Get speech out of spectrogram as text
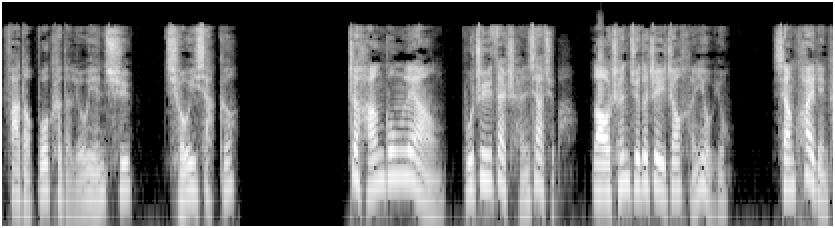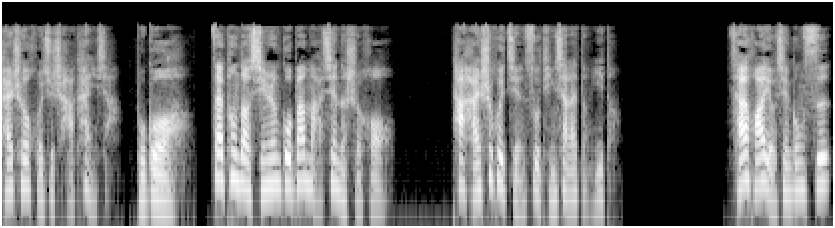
发到播客的留言区，求一下歌。这含工量不至于再沉下去吧？老陈觉得这一招很有用，想快点开车回去查看一下。不过在碰到行人过斑马线的时候，他还是会减速停下来等一等。才华有限公司，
